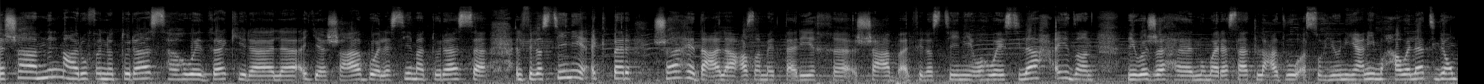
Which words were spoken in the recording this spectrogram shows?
من المعروف أن التراث هو الذاكرة لأي شعب ولا سيما التراث الفلسطيني. أكبر شاهد على عظمة تاريخ الشعب الفلسطيني وهو سلاح أيضا بوجه ممارسات العدو الصهيوني. يعني محاولات اليوم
